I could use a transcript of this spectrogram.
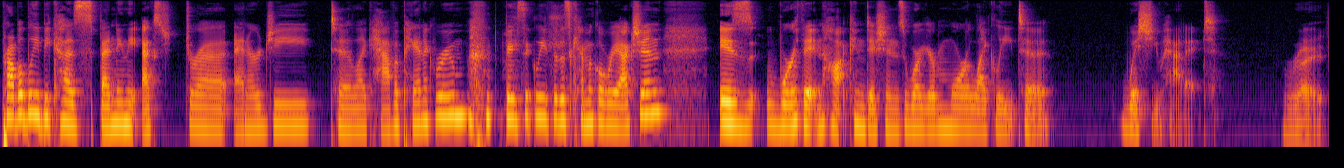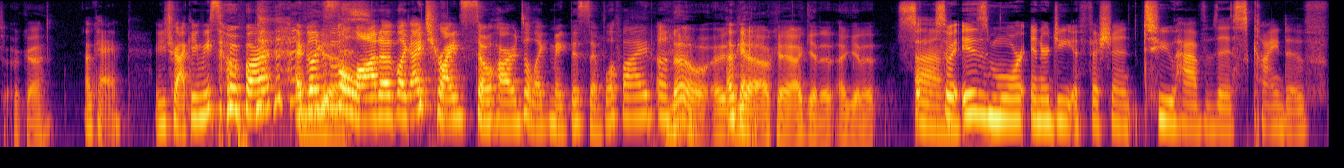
probably because spending the extra energy to like have a panic room, basically, for this chemical reaction is worth it in hot conditions where you're more likely to wish you had it. Right. Okay. Okay. Are you tracking me so far? I feel like this is a lot of like I tried so hard to like make this simplified. No. Uh, Okay. Yeah. Okay. I get it. I get it. So, so it is more energy efficient to have this kind of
